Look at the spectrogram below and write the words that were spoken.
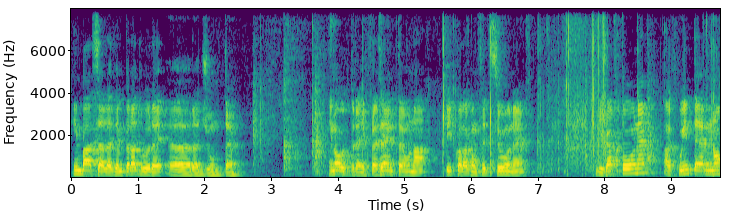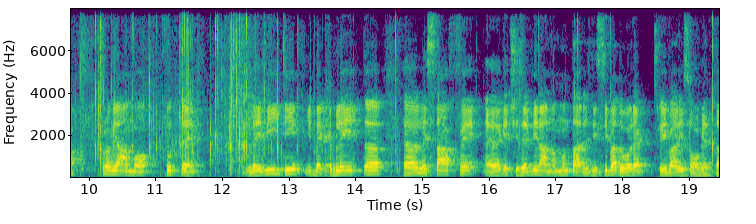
in base alle temperature eh, raggiunte. Inoltre è presente una piccola confezione di cartone al cui interno troviamo tutte le viti, i backplate, eh, le staffe eh, che ci serviranno a montare il dissipatore sui vari socket.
